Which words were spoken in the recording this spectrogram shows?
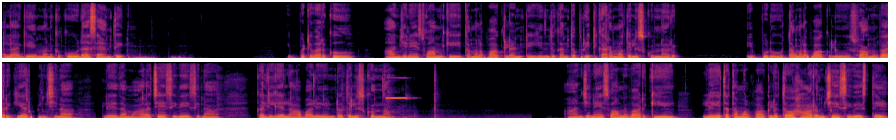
అలాగే మనకు కూడా శాంతి. ఇప్పటి వరకు ఆంజనేయ స్వామికి తమలపాకులంటే ఎందుకంత ప్రీతికరమో తెలుసుకున్నారు. ఇప్పుడు తమలపాకులు స్వామివారికి అర్పించిన లేదా మాల చేసి వేసిన కలిగే లాభాలు ఏంటో తెలుసుకుందాం. ఆంజనేయ స్వామి వారికి లేత తమలపాకులతో హారం చేసి వేస్తే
